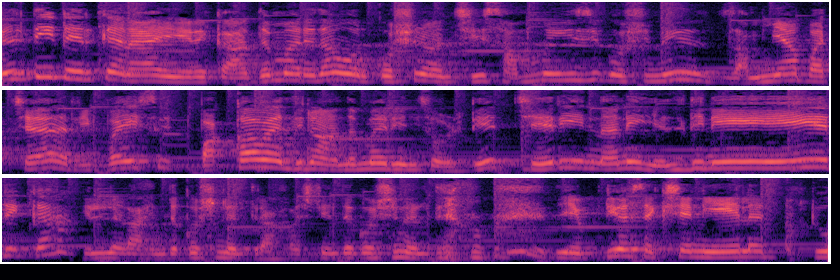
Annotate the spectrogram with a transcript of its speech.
எழுதிட்டு இருக்கேன் நான். எனக்கு அது மாதிரி தான் ஒரு கொஷின் வந்துச்சு. செம்ம ஈஸி கொஷின் செம்மையாக பச்சேன் ரிவைஸ் பக்காவாக எழுதிடும் அந்த மாதிரின்னு சொல்லிட்டு. சரி நானே எழுதினே இருக்கேன். இல்லைடா இந்த கொஷின் எழுதுறா. ஃபர்ஸ்ட் இந்த கொஷின் எழுதுறான் எப்படியோ செக்ஷன் ஏல டூ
